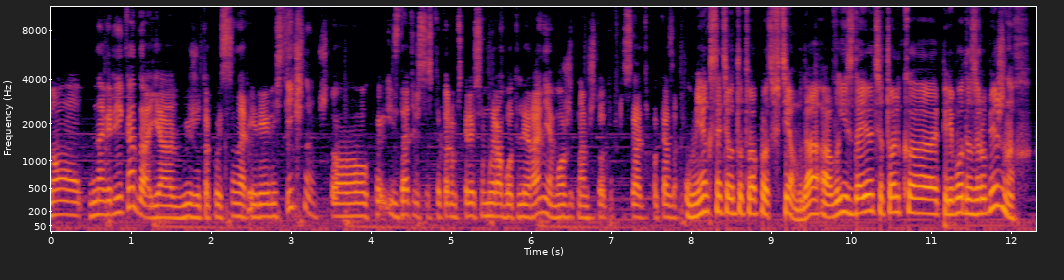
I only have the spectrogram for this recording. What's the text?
Но наверняка, да, я вижу такой сценарий реалистичным, что издательство, с которым, скорее всего, мы работали ранее, может нам что-то присылать и показать. У меня, кстати, вот тут вопрос в тему, да? А вы издаете только переводы зарубежных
